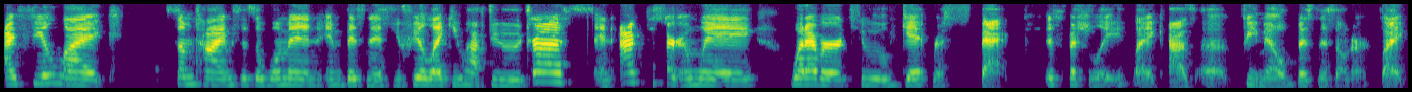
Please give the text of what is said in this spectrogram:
I feel like sometimes as a woman in business, you feel like you have to dress and act a certain way, whatever, to get respect, especially like as a female business owner. Like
